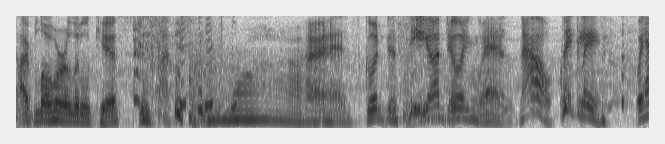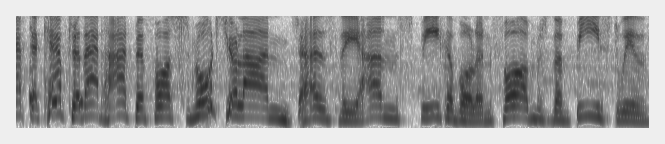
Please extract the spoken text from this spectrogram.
I blow her a little kiss. Uh, it's good to see you're doing well. Now, quickly, we have to capture that heart before Smoochulon does the unspeakable and forms the beast with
